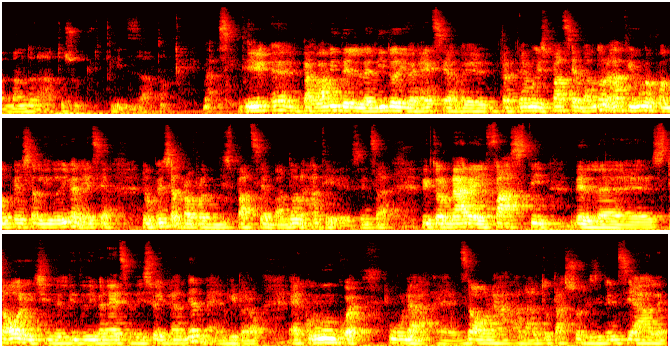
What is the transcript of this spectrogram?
abbandonato, sottoutilizzato. Ma senti, eh, parlavi del Lido di Venezia, eh, trattiamo di spazi abbandonati, uno quando pensa al Lido di Venezia non pensa proprio di spazi abbandonati, senza ritornare ai fasti del, eh, storici del Lido di Venezia, dei suoi grandi alberghi, però è comunque una eh, zona ad alto tasso residenziale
